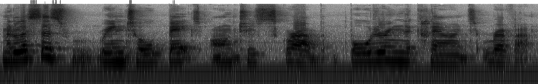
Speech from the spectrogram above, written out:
Melissa's rental backed onto scrub bordering the Clarence River.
